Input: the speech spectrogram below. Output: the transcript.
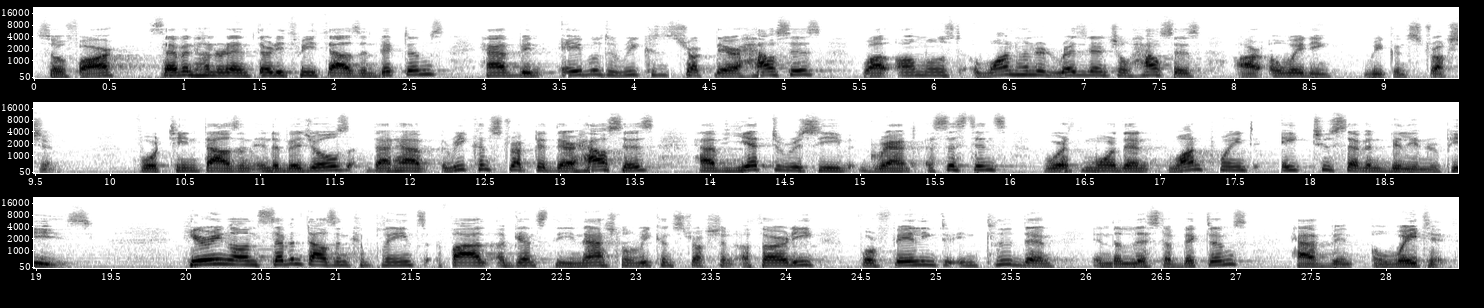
So far, 733,000 victims have been able to reconstruct their houses, while almost 100 residential houses are awaiting reconstruction. 14,000 individuals that have reconstructed their houses have yet to receive grant assistance worth more than 1.827 billion rupees. Hearing on 7,000 complaints filed against the National Reconstruction Authority for failing to include them in the list of victims have been awaited.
